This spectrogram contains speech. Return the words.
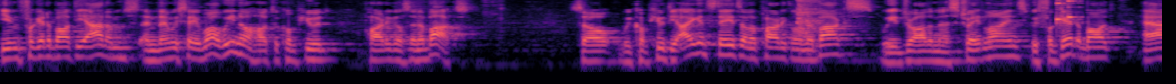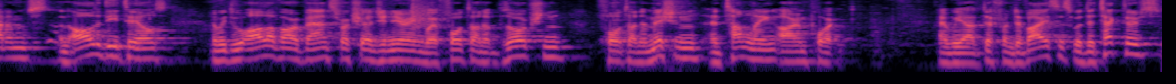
even forget about the atoms, and then we say, well, we know how to compute particles in a box. So we compute the eigenstates of a particle in a box, we draw them as straight lines, we forget about atoms and all the details, and we do all of our band structure engineering where photon absorption, photon emission, and tunneling are important. And we have different devices with detectors,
